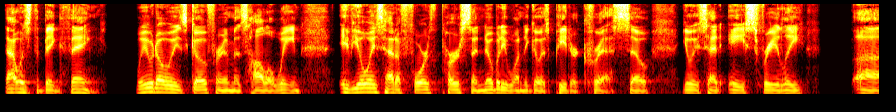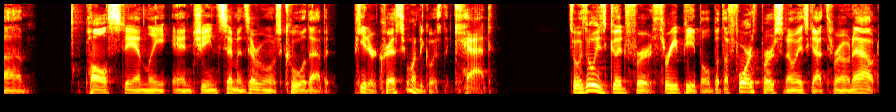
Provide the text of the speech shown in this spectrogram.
That was the big thing. We would always go for him as Halloween. If you always had a fourth person, nobody wanted to go as Peter Criss. So you always had Ace Frehley, uh, Paul Stanley, and Gene Simmons. Everyone was cool with that. But Peter Criss, he wanted to go as the cat. So it was always good for three people, but the fourth person always got thrown out.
